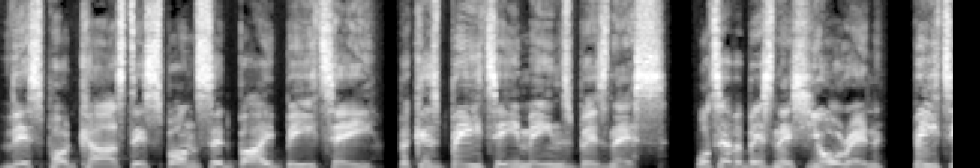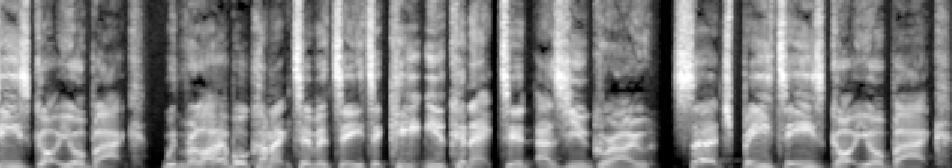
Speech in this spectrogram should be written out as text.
This podcast is sponsored by BT because BT means business. Whatever business you're in, BT's got your back with reliable connectivity to keep you connected as you grow. Search BT's got your back.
